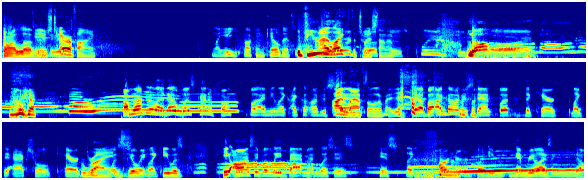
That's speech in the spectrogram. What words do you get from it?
Oh, I love Dude, him, it was dude. terrifying. Like he fucking killed it. If you And I like liked the twist on him. justice, Please do not No, lie. no, no, no. I'm not gonna lie, that was kind of fun, but I mean, like, I could understand. I laughed a little bit. Yeah. yeah, but I can understand what the character, like the actual character, Right. was doing. Like he was, he honestly believed Batman was his his like partner, but he him realizing no.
